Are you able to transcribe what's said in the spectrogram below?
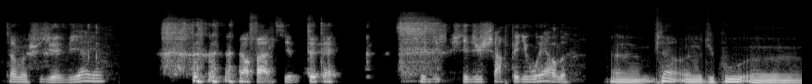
Putain, moi je suis du FBI. Hein. Enfin, tu t'étais. J'ai du, Sharp et du Weird. Euh, bien, euh, du coup, euh,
